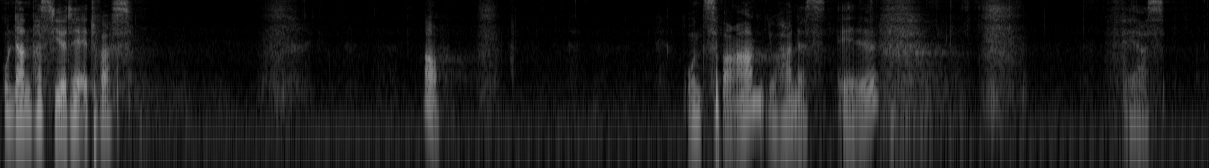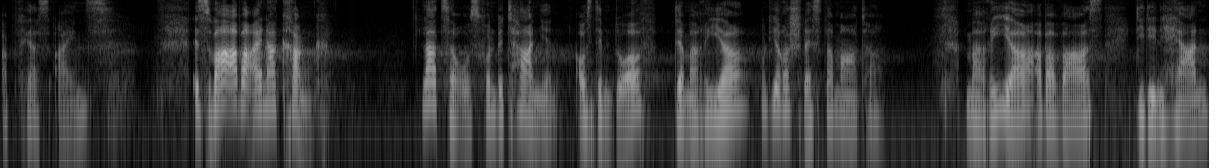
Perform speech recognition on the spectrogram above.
Und dann passierte etwas. Oh. Und zwar Johannes 11, Vers, ab Vers 1. Es war aber einer krank, Lazarus von Bethanien, aus dem Dorf der Maria und ihrer Schwester Martha. Maria aber war es, die den Herrn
